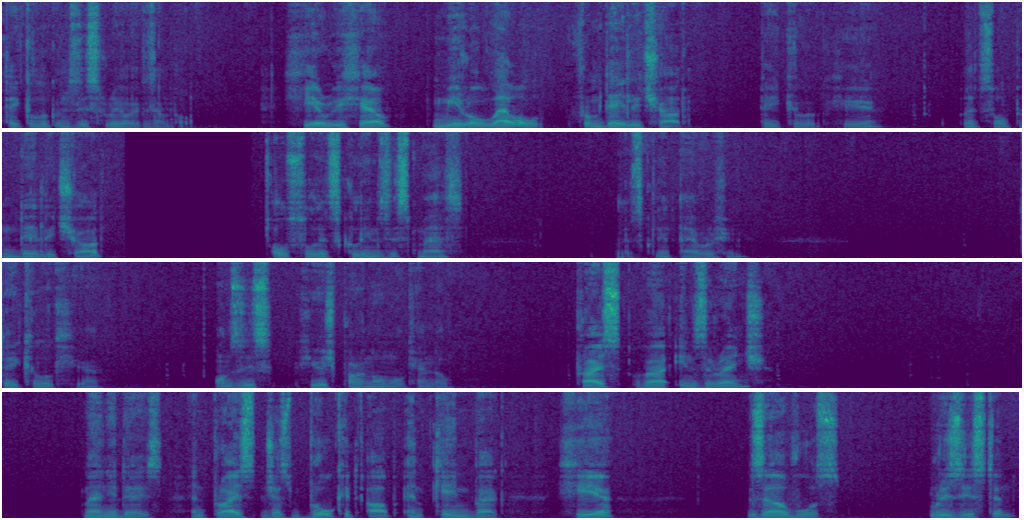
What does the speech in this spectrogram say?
Take a look on this real example. Here we have mirror level from daily chart. Take a look here. Let's open daily chart. Also, let's clean this mess. Let's clean everything. Take a look here on this huge paranormal candle. Price were in the range many days and price just broke it up and came back. Here there was resistance.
